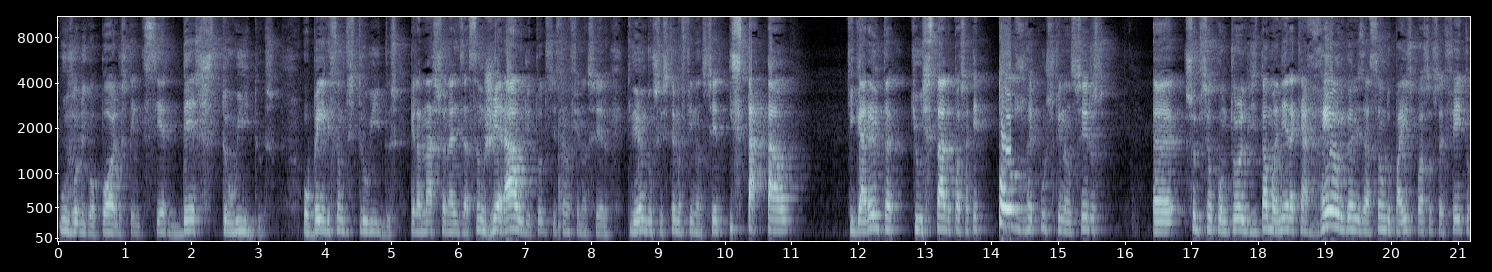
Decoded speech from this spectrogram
Os oligopólios têm que ser destruídos ou bem eles são destruídos pela nacionalização geral de todo o sistema financeiro, criando um sistema financeiro estatal que garanta que o Estado possa ter todos os recursos financeiros uh, sob seu controle, de tal maneira que a reorganização do país possa ser feita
